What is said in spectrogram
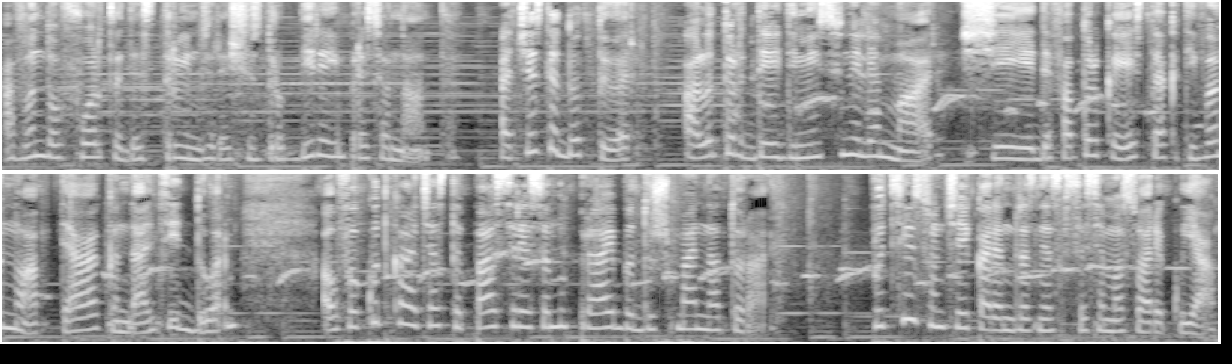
având o forță de strângere și zdrobire impresionantă. Aceste dotări, alături de dimensiunile mari și de faptul că este activă noaptea, când alții dorm, au făcut ca această pasăre să nu prea aibă dușmani naturali. Puțini sunt cei care îndrăznesc să se măsoare cu ea.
